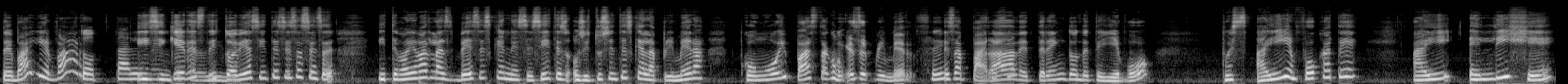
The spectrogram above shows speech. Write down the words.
te va a llevar. Totalmente, Y si quieres, y todavía sientes esa sensación, y te va a llevar las veces que necesites. O si tú sientes que a la primera, con hoy basta con ese primer, Sí, esa parada de tren donde te llevó, pues ahí enfócate, ahí elige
